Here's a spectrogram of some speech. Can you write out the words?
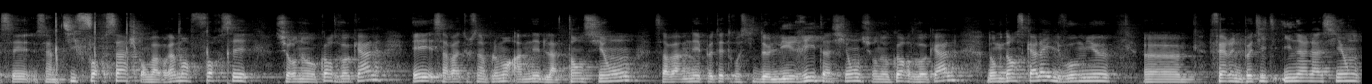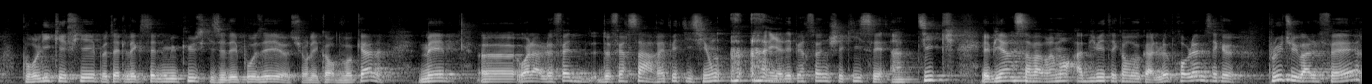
c'est un petit forçage qu'on va vraiment forcer sur nos cordes vocales et ça va tout simplement amener de la tension, ça va amener peut-être aussi de l'irritation sur nos cordes vocales. Donc dans ce cas-là, il vaut mieux euh, faire une petite inhalation pour liquéfier peut-être l'excès de mucus qui s'est déposé euh, sur les cordes vocales. Mais euh, voilà, le fait de faire ça à répétition, il y a des personnes chez qui c'est un tic, eh bien ça va vraiment abîmer tes cordes vocales. Le problème c'est que plus tu vas le faire,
